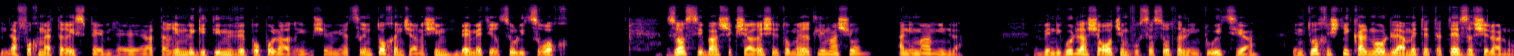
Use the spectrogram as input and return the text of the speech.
להפוך מאתרי ספאם לאתרים לגיטימיים ופופולריים שמייצרים תוכן שאנשים באמת ירצו לצרוך. זו הסיבה שכשהרשת אומרת לי משהו, אני מאמין לה. ובניגוד להשערות שמבוססות על אינטואיציה, בניתוח רשתי קל מאוד לאמת את התזה שלנו.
